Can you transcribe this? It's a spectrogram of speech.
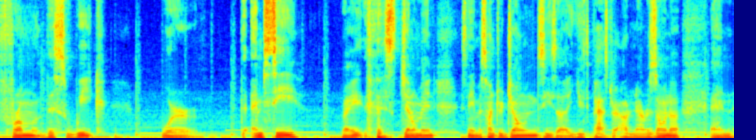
from this week were the MC, right? This gentleman, his name is Hunter Jones. He's a youth pastor out in Arizona, and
